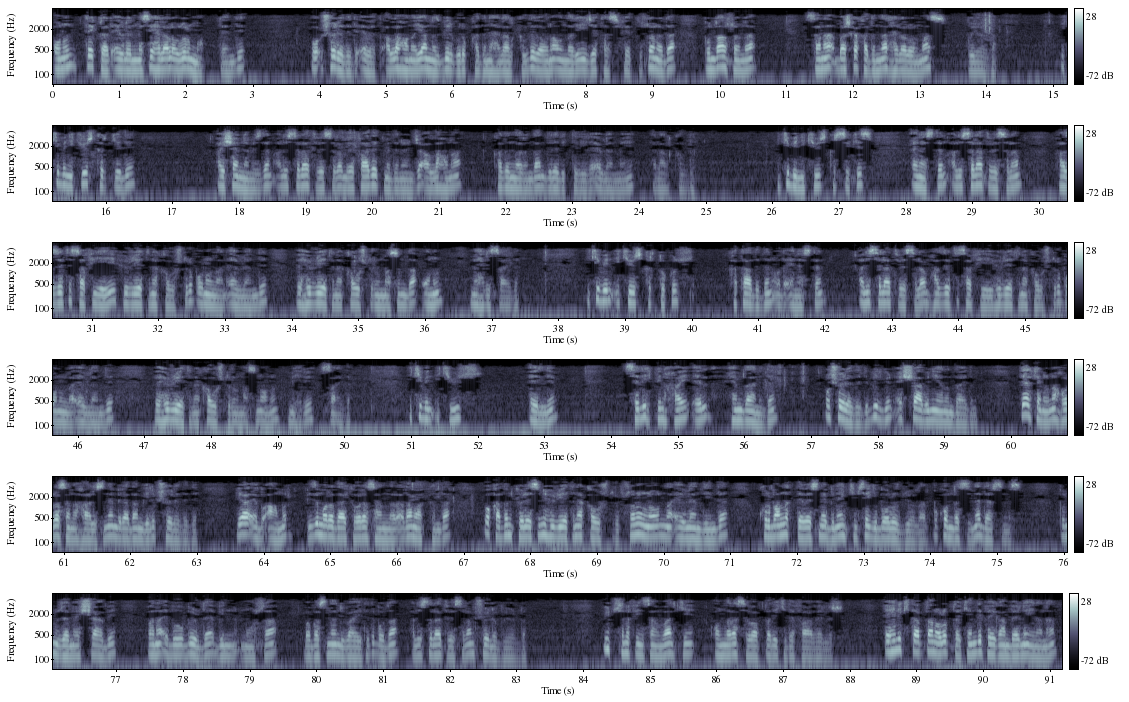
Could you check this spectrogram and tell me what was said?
onun tekrar evlenmesi helal olur mu dendi. O şöyle dedi evet Allah ona yalnız bir grup kadını helal kıldı ve ona onları iyice tasvip etti. Sonra da bundan sonra sana başka kadınlar helal olmaz buyurdu. 2247 Ayşe annemizden Aleyhisselatü Vesselam vefat etmeden önce Allah ona kadınlarından diledikleriyle evlenmeyi helal kıldı. 2248 Enes'ten Aleyhisselatü Vesselam Hazreti Safiye'yi hürriyetine kavuşturup onunla evlendi ve hürriyetine kavuşturulmasını da onun mehri saydı. 2249 Katade'den o da Enes'ten Aleyhisselatü Vesselam Hazreti Safiye'yi hürriyetine kavuşturup onunla evlendi ve hürriyetine kavuşturulmasını onun mihri saydı. 2250 Selih bin Hay el Hemdani'den o şöyle dedi. Bir gün Eşşabi'nin yanındaydım. Derken ona Horasan ahalisinden bir adam gelip şöyle dedi. Ya Ebu Amr bizim oradaki Horasanlılar adam hakkında o kadın kölesini hürriyetine kavuşturup sonunda onunla evlendiğinde kurbanlık devesine binen kimse gibi olur diyorlar. Bu konuda siz ne dersiniz? Bunun üzerine Eşşabi bana Ebu Bürde bin Musa babasından rivayet edip o da aleyhissalatü vesselam şöyle buyurdu. Üç sınıf insan var ki onlara sevapları iki defa verilir. Ehli kitaptan olup da kendi peygamberine inanan,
